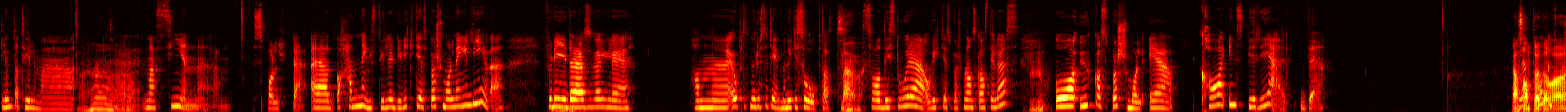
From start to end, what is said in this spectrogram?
glimta til med, eh, med sin eh, spalte. Eh, og Henning stiller de viktige spørsmålene i livet. Fordi det er selvfølgelig Han eh, er opptatt med russetid, men ikke så opptatt. Nei, nei. Så de store og viktige spørsmålene skal stilles. Og ukas spørsmål er Hva inspirerer det? Ja, sant. Det det var,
